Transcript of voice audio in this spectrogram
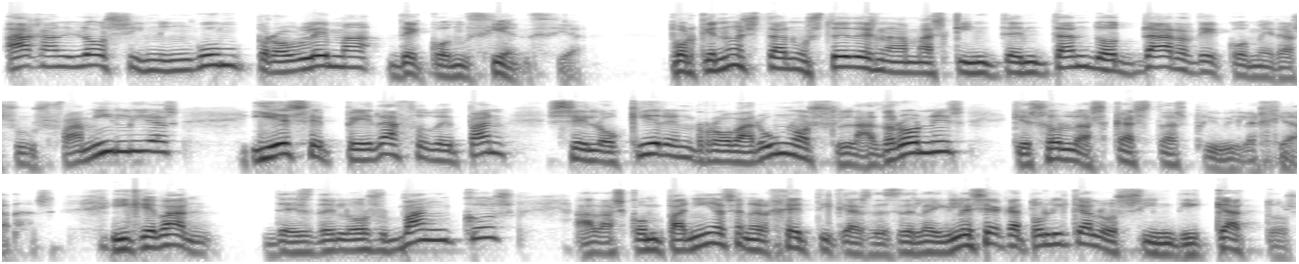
háganlo sin ningún problema de conciencia, porque no están ustedes nada más que intentando dar de comer a sus familias y ese pedazo de pan se lo quieren robar unos ladrones que son las castas privilegiadas y que van desde los bancos a las compañías energéticas, desde la Iglesia Católica a los sindicatos,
